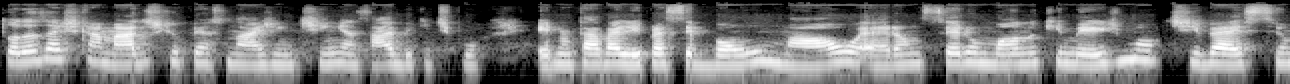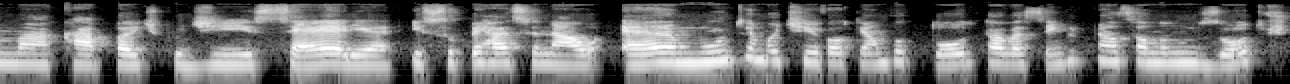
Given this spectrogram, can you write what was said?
todas as camadas que o personagem tinha, sabe? Que, tipo, ele não estava ali para ser bom ou mal, era um ser humano que, mesmo tivesse uma capa, tipo, de séria e super racional, era muito emotivo o tempo todo, tava sempre pensando nos outros,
